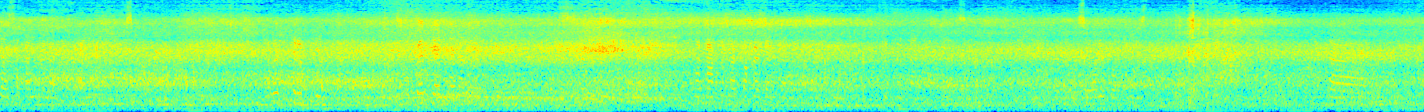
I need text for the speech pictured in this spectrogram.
sasakay na lang tayo. Road trip din tayo. Super ganda ng road trip. Nakakapakaganda ng road trip. Nakikita natin. So, sorry po guys. Ah,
